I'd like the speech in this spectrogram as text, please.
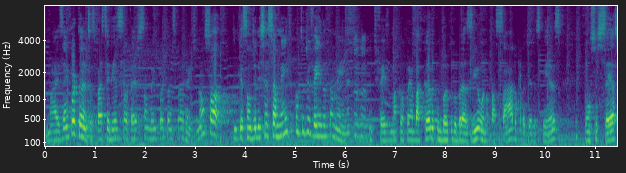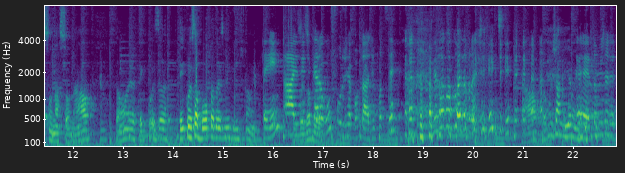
Mas é importante, as parcerias estratégicas são bem importantes para a gente. Não só em questão de licenciamento, quanto de venda também, né? A gente fez uma campanha bacana com o Banco do Brasil ano passado, para Dia das Crianças. Foi um sucesso nacional. Então é, tem, coisa, tem coisa boa para 2020 também. Tem? Ai, gente, Coisa eu quero boa. algum furo de reportagem, pode ser? Diz alguma coisa pra gente. Calma, estamos em janeiro ainda. É, estamos em janeiro.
